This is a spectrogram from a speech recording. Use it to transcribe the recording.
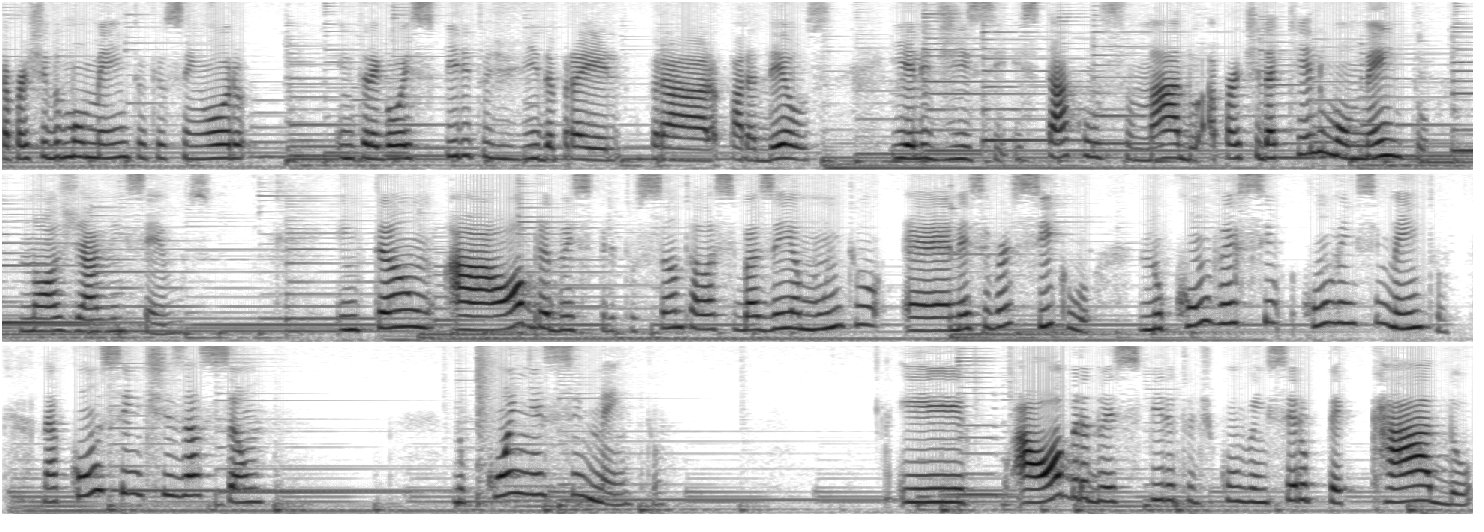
Que a partir do momento que o Senhor entregou o espírito de vida para ele, pra, para Deus, e ele disse: "Está consumado", a partir daquele momento nós já vencemos. Então, a obra do Espírito Santo ela se baseia muito é, nesse versículo, no convencimento, na conscientização, no conhecimento. E a obra do Espírito de convencer o pecado,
